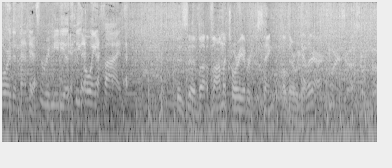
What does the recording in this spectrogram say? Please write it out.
lower than that. That's Yeah. the Remedio. It's the 085. Does uh, v- Vomitory ever sing? Oh, there we go. Yeah, there are.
